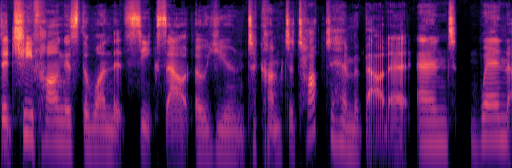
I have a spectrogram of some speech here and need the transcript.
that Chief Hong is the one that seeks out Oh Yoon to come to talk to him about it. And when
